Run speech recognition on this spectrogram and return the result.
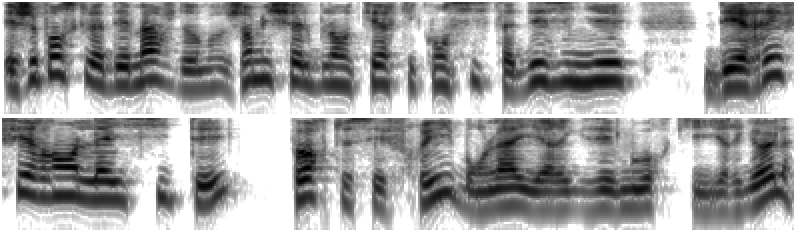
Et je pense que la démarche de Jean-Michel Blanquer qui consiste à désigner des référents laïcité porte ses fruits. Bon, là, il y a Eric Zemmour qui rigole.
